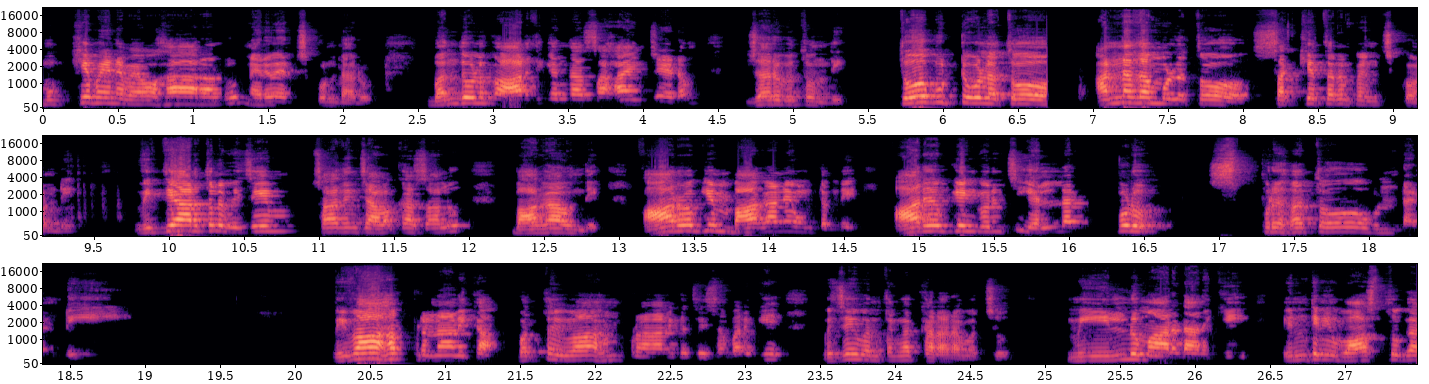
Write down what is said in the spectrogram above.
ముఖ్యమైన వ్యవహారాలు నెరవేర్చుకుంటారు. బంధువులకు ఆర్థికంగా సహాయం చేయడం జరుగుతుంది. తోబుట్టువులతో అన్నదమ్ములతో సఖ్యతను పెంచుకోండి. విద్యార్థులు విజయం సాధించే అవకాశాలు బాగా ఉంది. ఆరోగ్యం బాగానే ఉంటుంది. ఆరోగ్యం గురించి ఎల్లప్పుడూ స్పృహతో ఉండండి. వివాహ ప్రణాళిక కొత్త వివాహం ప్రణాళిక చేసే వారికి విజయవంతంగా ఖరారవచ్చు మీ ఇల్లు మారడానికి ఇంటిని వాస్తుగా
